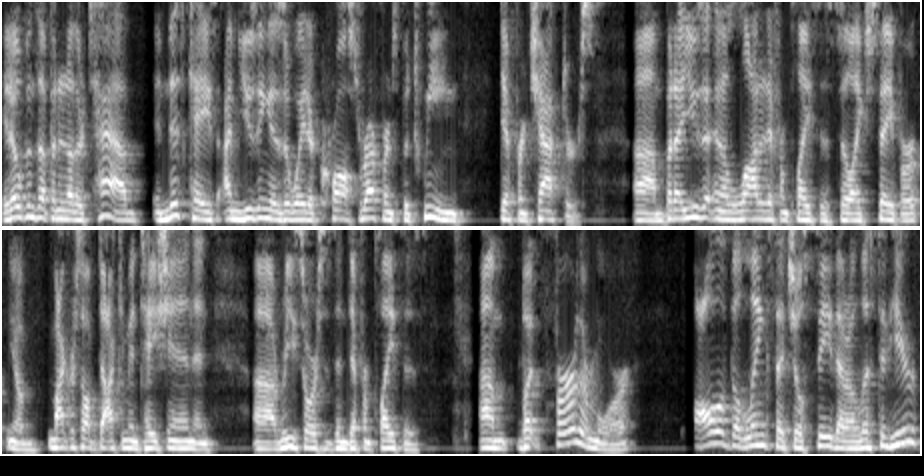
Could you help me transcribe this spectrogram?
it opens up in another tab. In this case, I'm using it as a way to cross reference between different chapters. Um, but I use it in a lot of different places to like say for you know Microsoft documentation and uh, resources in different places. Um, but furthermore, all of the links that you'll see that are listed here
